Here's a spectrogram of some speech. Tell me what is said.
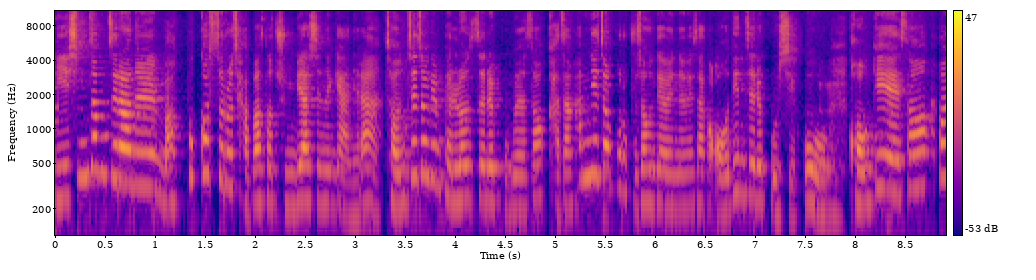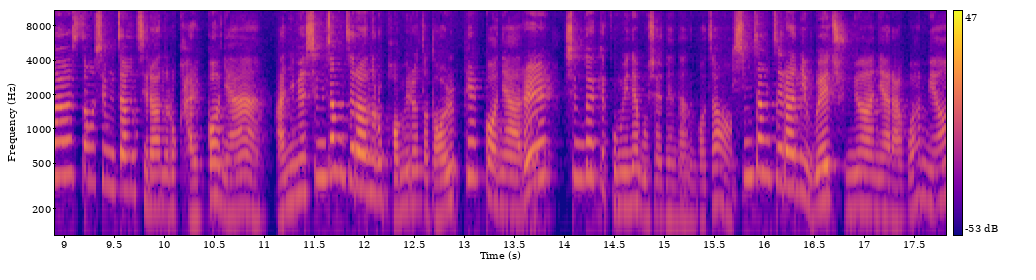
이 심장 질환을 막 포커스로 잡아서 준비하시는 게 아니라 전체적인 밸런스를 보면서 가장 합리적으로 구성되어 있는 회사가 어딘지를 보시고 음. 거기에서 허혈성 심장 질환으로 갈 거냐 아니면 심장 질환으로 범위를 더 넓힐 거냐를 심도 있게 고민해 보셔야 된다는 거죠. 심장 질환이 왜 중요하냐라고 하면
